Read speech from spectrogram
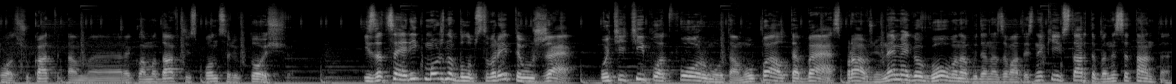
От, шукати там е, рекламодавців, спонсорів тощо. І за цей рік можна було б створити уже ott платформу, там TB, справжню, не Megogo вона буде називатись, не Київстар тебе, не Сетанта.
